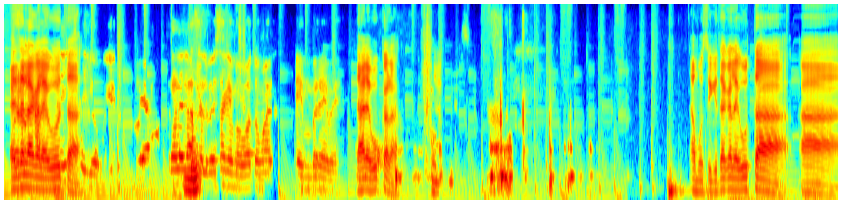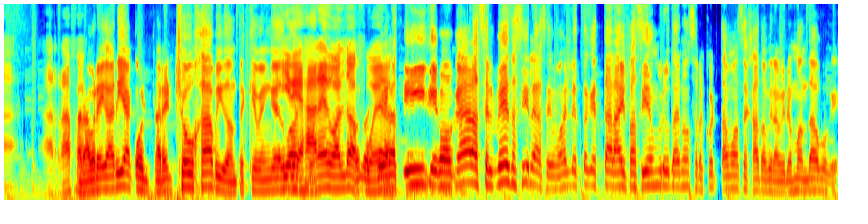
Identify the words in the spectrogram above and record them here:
Esa es la que le gusta. Yo voy a- a mostrarle la Muy- cerveza que me voy a tomar en breve. Dale, búscala. La musiquita que le gusta a, a Rafa. Para bregaría cortar el show rápido antes que venga Y Eduardo. dejar a Eduardo Cuando afuera. así, que como cada la cerveza, así le hacemos el esto que está live así en brutal, no se los cortamos hace jato. Mira, mira, hemos mandado porque.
